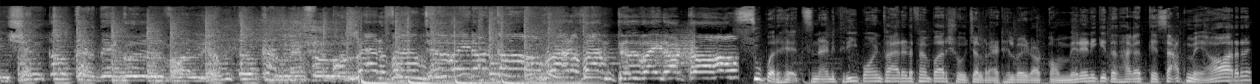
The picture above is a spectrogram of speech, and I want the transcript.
टेंशन को कर दे गुल सुपर हिट्स 93.5 रेड एफएम पर शो चल रहा है ठिलवाई डॉट कॉम मेरे निकी तथागत के साथ में। और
